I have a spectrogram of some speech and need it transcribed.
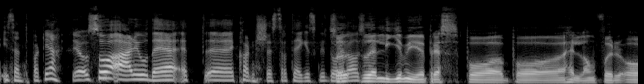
i Senterpartiet. Ja, så, så, er det jo det et uh, kanskje strategisk litt dårlig valg. Så, det ligger mye press på, på Helland for å,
